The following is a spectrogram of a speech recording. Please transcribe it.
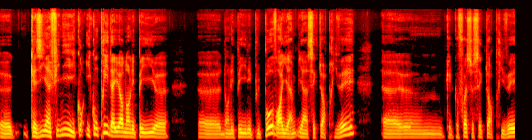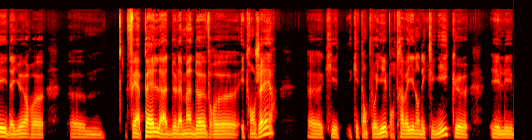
euh, infini, y, compris d'ailleurs dans les pays dans les pays les plus pauvres. Il y a, un secteur privé. Quelquefois, ce secteur privé, d'ailleurs, fait appel à de la main-d'œuvre étrangère qui, est, qui est employée pour travailler dans des cliniques et les,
